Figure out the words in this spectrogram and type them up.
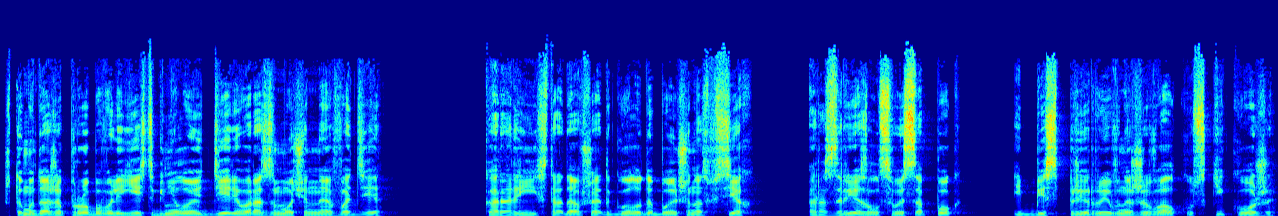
что мы даже пробовали есть гнилое дерево, размоченное в воде. Карари, страдавший от голода больше нас всех, разрезал свой сапог и беспрерывно жевал куски кожи.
